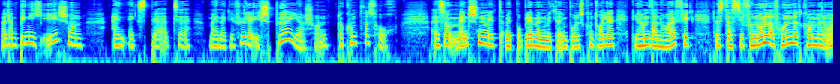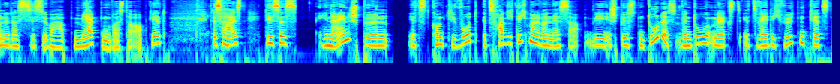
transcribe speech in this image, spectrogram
weil dann bin ich eh schon ein Experte meiner Gefühle. Ich spüre ja schon, da kommt was hoch. Also Menschen mit, mit Problemen mit der Impulskontrolle, die haben dann häufig, dass, dass sie von 0 auf 100 kommen, ohne dass sie es überhaupt merken, was da abgeht. Das heißt, dieses hineinspüren, jetzt kommt die Wut, jetzt frage ich dich mal, Vanessa, wie spürst denn du das, wenn du merkst, jetzt werde ich wütend, jetzt,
